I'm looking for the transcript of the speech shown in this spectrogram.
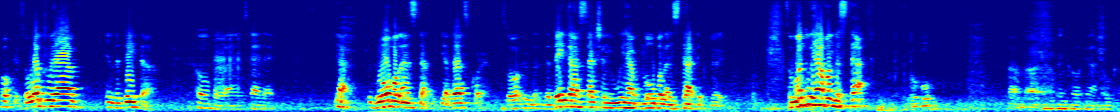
Okay, so what do we have in the data? global and static. Yeah, global and static. Yeah, that's correct. So in the, the data section, we have global and static variables. So what do we have on the stack? Local? Um, uh, Local, yeah, local.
